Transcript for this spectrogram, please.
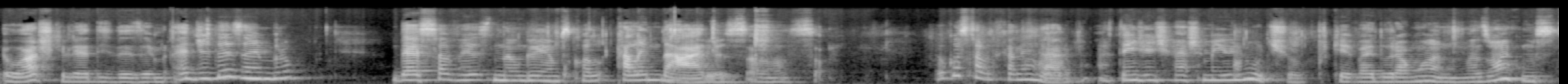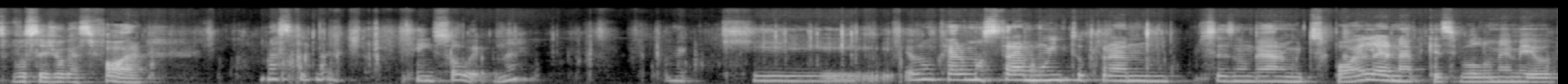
Eu acho que ele é de dezembro. É de dezembro. Dessa vez não ganhamos calendários. Olha só. Eu gostava do calendário. Ah, tem gente que acha meio inútil, porque vai durar um ano, mas não é como se você jogasse fora. Mas tudo bem. Quem sou eu, né? Aqui. Eu não quero mostrar muito pra vocês não ganharem muito spoiler, né? Porque esse volume é meio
